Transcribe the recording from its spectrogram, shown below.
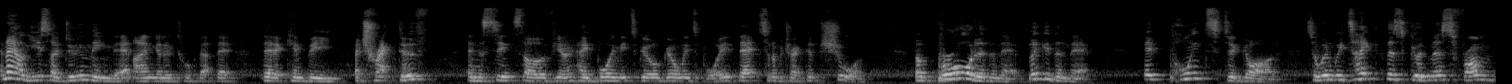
And now, yes, I do mean that. I'm going to talk about that, that it can be attractive in the sense of, you know, hey, boy meets girl, girl meets boy, that sort of attractive, sure. but broader than that, bigger than that. It points to God. So when we take this goodness from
